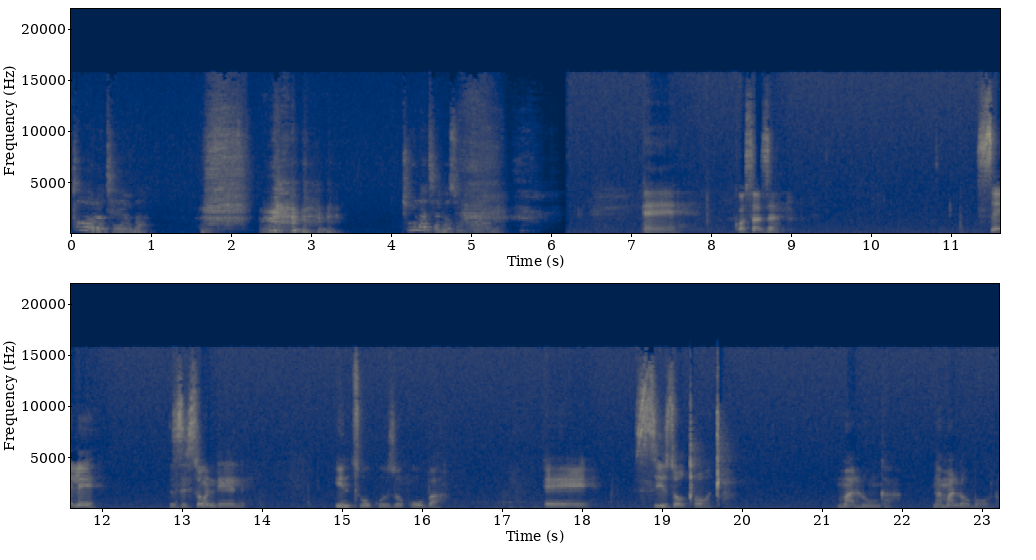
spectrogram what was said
Xolo Themba. Thula Themba sukhala. Eh nkosazana sele zisondele insuku zokuba eh sizoxoxa malunga namalobolo.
